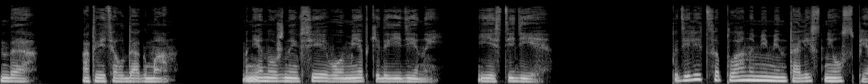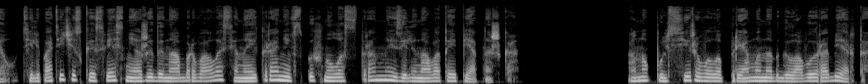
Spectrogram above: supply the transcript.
«Да», — ответил Дагман. «Мне нужны все его метки до единой. Есть идея». Поделиться планами менталист не успел. Телепатическая связь неожиданно оборвалась, а на экране вспыхнуло странное зеленоватое пятнышко. Оно пульсировало прямо над головой Роберта,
